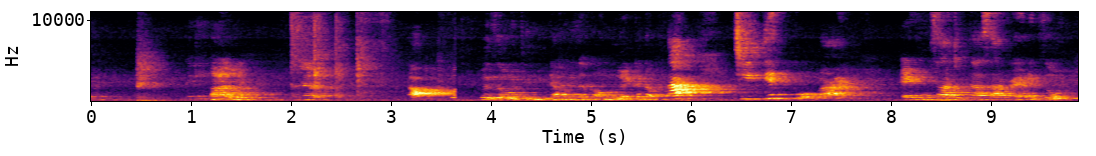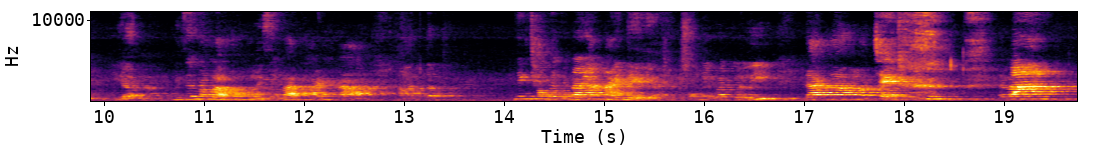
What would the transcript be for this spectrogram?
Kết thúc bài luôn đó. Vừa rồi thì mình đã hướng dẫn mọi người các động tác chi tiết của bài em không sao chúng ta sao Eric rồi. Thì uh, mình rất mong là mọi người sẽ hoàn thành và uh, tập nhanh chóng được cái bài hát này để mọi người quay clip. Đang uh, hot trend. Bye bye.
